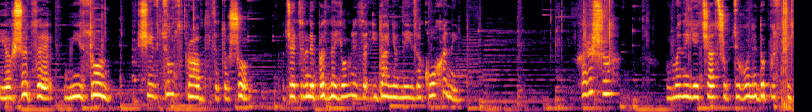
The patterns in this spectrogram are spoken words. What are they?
І якщо це мій сон ще й в цьому справдиться, то що? Получається, вони познайомляться і Даня в неї закоханий? Хорошо. У мене є час, щоб цього не допустити.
